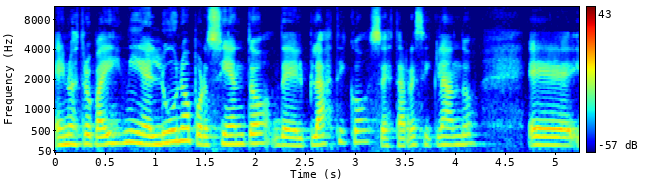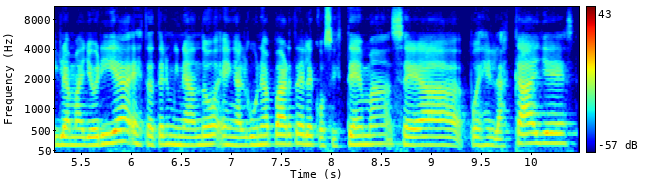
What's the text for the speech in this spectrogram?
En nuestro país ni el 1% del plástico se está reciclando. Eh, y la mayoría está terminando en alguna parte del ecosistema, sea pues en las calles,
